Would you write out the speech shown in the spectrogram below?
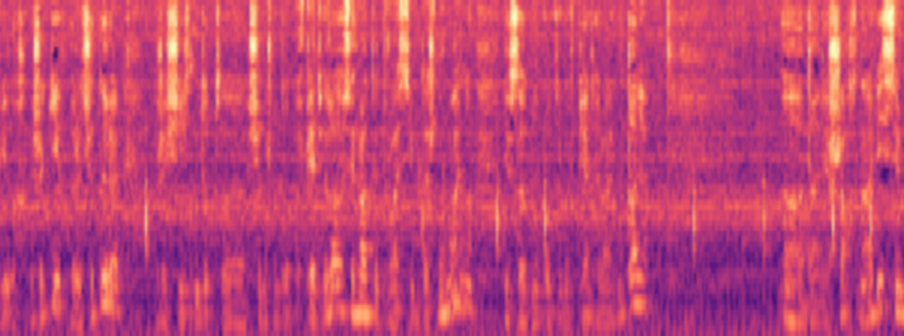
білих пішаків, G4, G6. Ну тут е, ще можна було F5 відразу зіграти, тура 7 теж нормально, і все одно потім F5 грає Наталя. Далі шах на А8,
